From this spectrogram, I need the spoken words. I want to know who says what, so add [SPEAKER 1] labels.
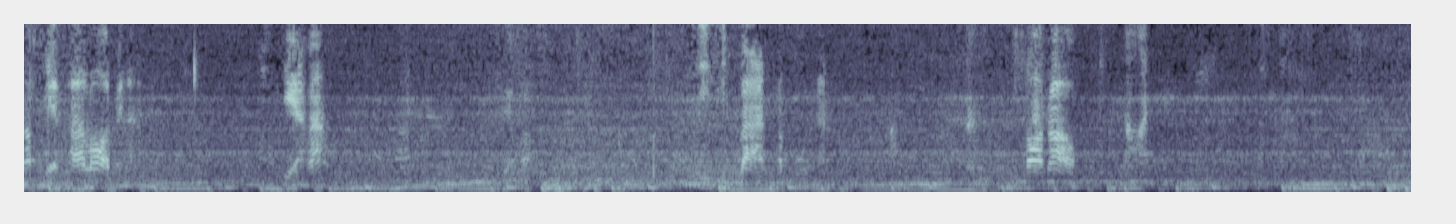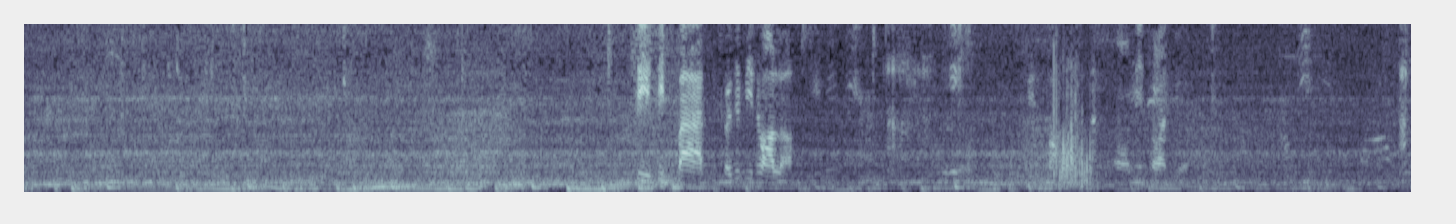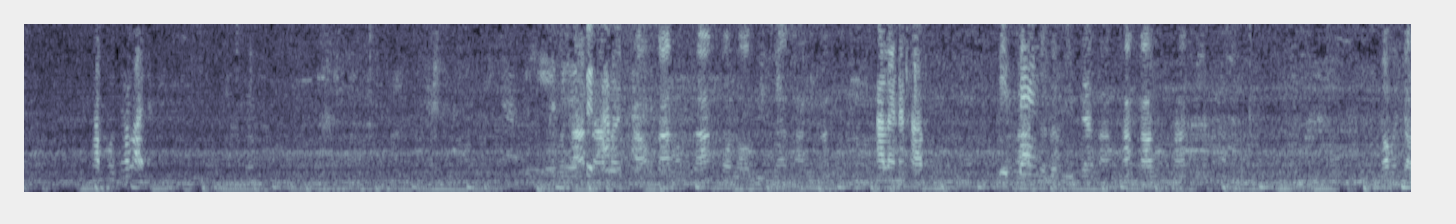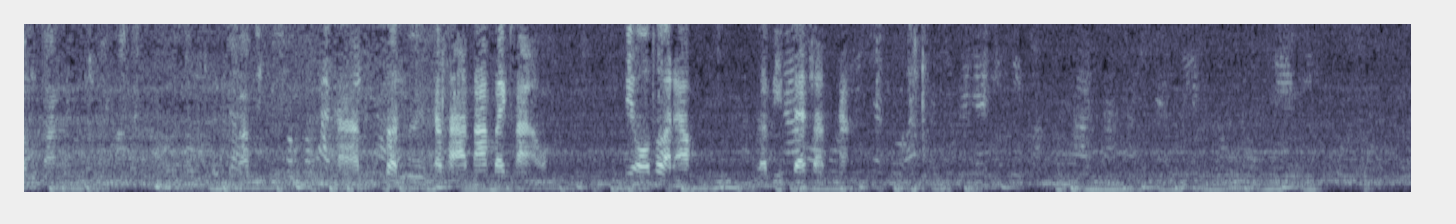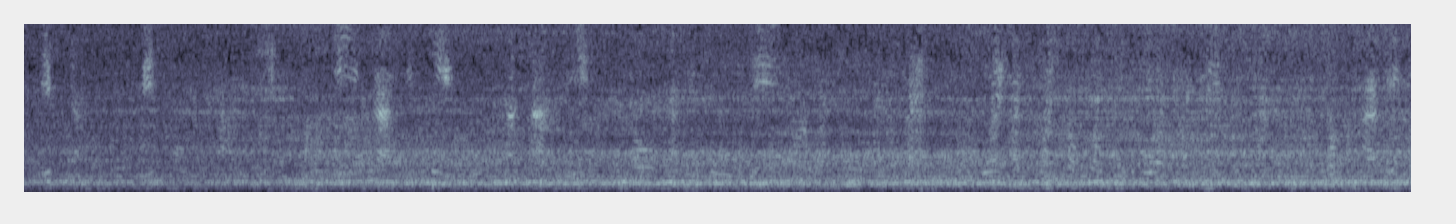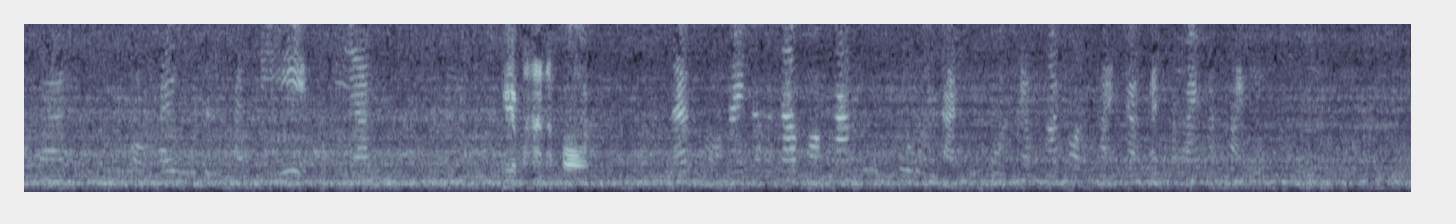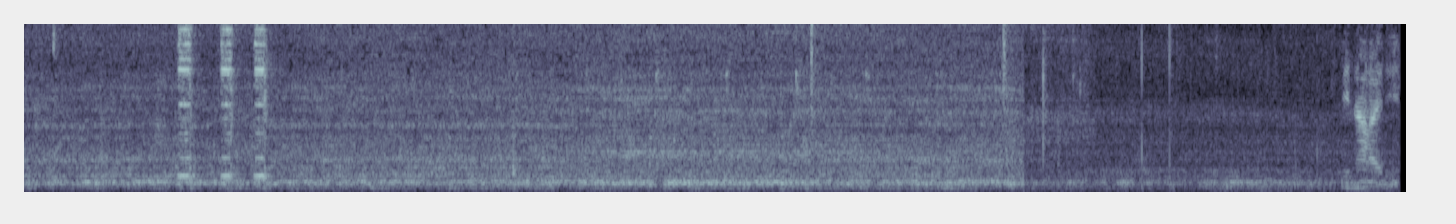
[SPEAKER 1] ต้องเสียค่ารอดไปนะ เสียปะเสียปะสี่สิบบาทครับคุณนะรอดเปล่า
[SPEAKER 2] รอด
[SPEAKER 1] สี่สิบบาทเขาจะมีทอนเหรอ มีทอนอ๋อมีทอนอยู่ ทำบุญเท่าไหร่เนี่ย
[SPEAKER 2] เป็นอัน
[SPEAKER 3] ขาวการห้องค้างก่อนเราวิ่งแล้วทางครับ
[SPEAKER 1] อะไรนะครับ
[SPEAKER 2] ติดแดง
[SPEAKER 3] เสร็จแล้ววิ่งแล้วทางทางการห้องค้างเลยก็ไปจอดตรงกลางครับนี่คือ
[SPEAKER 1] ครับส่วนคาถาตามใบขาว พี่โอทวดเอาแล้วบีบแต่สัตว์ครับ เทพมหานคร
[SPEAKER 4] และขอให้ข้าพเจ้าพร้อมข้ามผู้ That idea.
